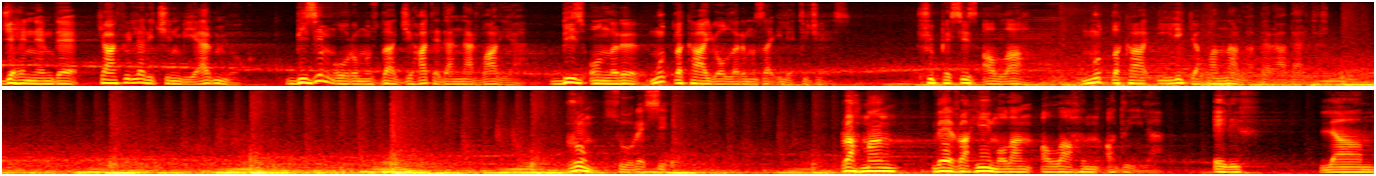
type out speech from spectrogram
Cehennemde kafirler için bir yer mi yok? Bizim uğrumuzda cihat edenler var ya, biz onları mutlaka yollarımıza ileteceğiz. Şüphesiz Allah mutlaka iyilik yapanlarla beraberdir. Rum Suresi Rahman ve Rahim olan Allah'ın adıyla. Elif, Lam,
